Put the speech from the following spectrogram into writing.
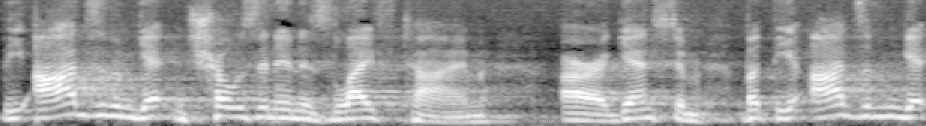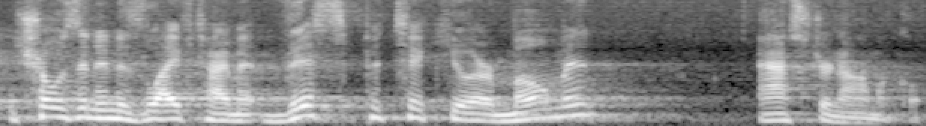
The odds of him getting chosen in his lifetime are against him, but the odds of him getting chosen in his lifetime at this particular moment, astronomical.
